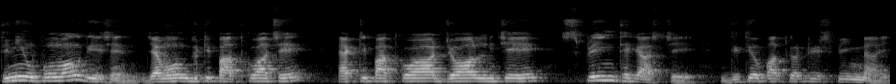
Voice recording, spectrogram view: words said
তিনি উপমাও দিয়েছেন, যেমন দুটি পাতকো আছে, একটি পাতকোয়ার জল নিচে স্প্রিং থেকে আসছে, দ্বিতীয় পাতকোয়াটির স্প্রিং নাই,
